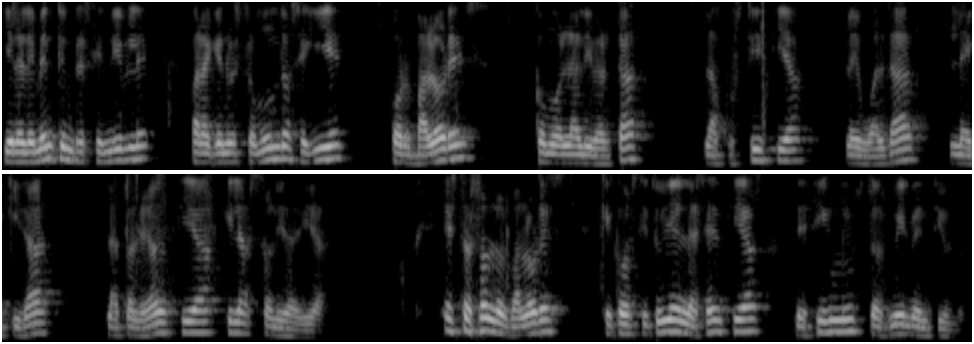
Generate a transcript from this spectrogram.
y el elemento imprescindible para que nuestro mundo se guíe por valores como la libertad, la justicia, la igualdad, la equidad, la tolerancia y la solidaridad. Estos son los valores que constituyen la esencia de Cygnus 2021.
